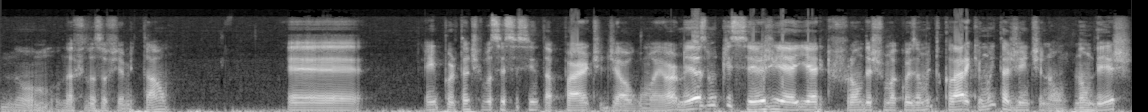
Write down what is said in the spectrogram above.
no, na filosofia mital. É, é importante que você se sinta parte de algo maior, mesmo que seja, e aí Eric Fromm deixa uma coisa muito clara que muita gente não, não deixa,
